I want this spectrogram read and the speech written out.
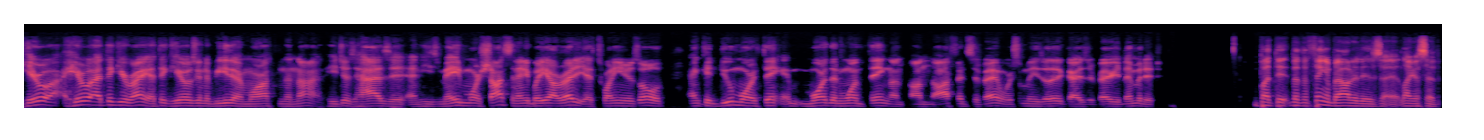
Hero, Herro, I think you're right. I think Herro's going to be there more often than not. He just has it, and he's made more shots than anybody already at 20 years old, and can do more thing, more than one thing on, on the offensive end, where some of these other guys are very limited but the, but the thing about it is, uh, like I said,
